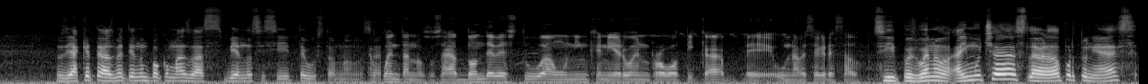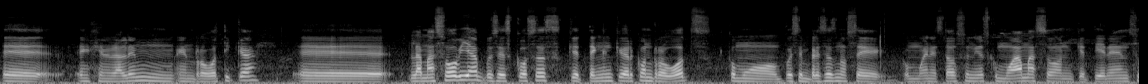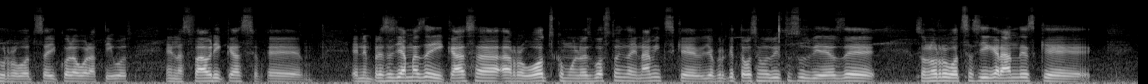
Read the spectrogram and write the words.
pues ya que te vas metiendo un poco más, vas viendo si sí te gusta o no. Cuéntanos, o sea, ¿dónde ves tú a un ingeniero en robótica eh, una vez egresado? Sí, pues bueno, hay muchas, la verdad, oportunidades eh, en general en, robótica. Eh, la más obvia, pues es cosas que tengan que ver con robots, como pues empresas, no sé, como en Estados Unidos, como Amazon, que tienen sus robots ahí colaborativos en las fábricas en empresas ya más dedicadas a, robots, como lo es Boston Dynamics, que yo creo que todos hemos visto sus videos de... Son los robots así grandes que,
